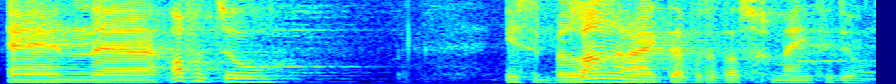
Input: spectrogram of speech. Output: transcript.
En af en toe is het belangrijk dat we dat als gemeente doen.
